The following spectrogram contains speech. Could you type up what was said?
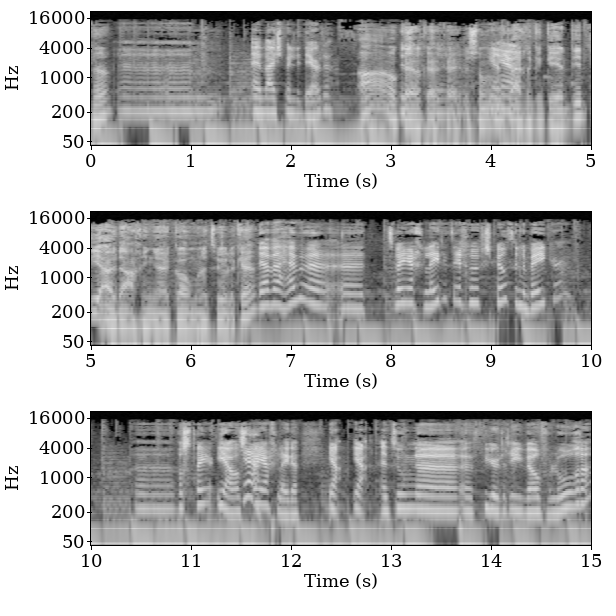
ja. Ehm, en wij spelen derde. Ah, oké, Dus oké, oké. eh, Dus dan ja. moet eigenlijk een keer die, die uitdaging eh, komen natuurlijk, hè? Ja, we hebben eh, twee jaar geleden tegen hun gespeeld in de beker. Eh, was het twee jaar? Ja, was Ja. twee jaar geleden. Ja, ja. en toen eh, eh, 4-3 wel verloren.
